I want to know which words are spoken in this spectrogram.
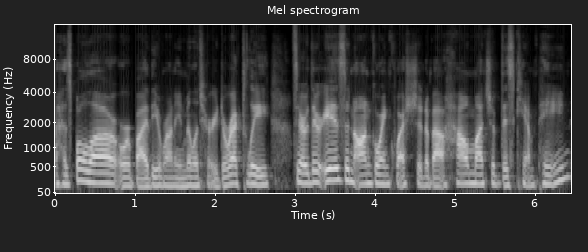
Hezbollah or by the Iranian military directly. So there is an ongoing question about how much of this campaign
